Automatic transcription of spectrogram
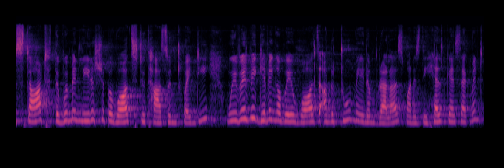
start the Women Leadership Awards 2020. We will be giving away awards under two main umbrellas. One is the healthcare segment,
